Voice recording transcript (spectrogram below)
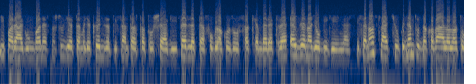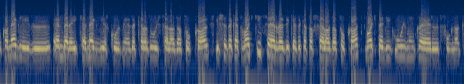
iparágunkban, ezt most úgy értem, hogy a környezeti fenntarthatósági területtel foglalkozó szakemberekre egyre nagyobb igény lesz. Hiszen azt látjuk, hogy nem tudnak a vállalatok a meglévő embereikkel megbirkózni ezekkel az új feladatokkal, és ezeket vagy kiszervezik ezeket a feladatokat, vagy pedig új munkaerőt fognak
